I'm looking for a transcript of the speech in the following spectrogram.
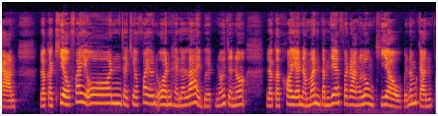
การ แล้วก็เคี่ยวไฟอ่อนจะเคี่ยวไฟอ่อนๆให้ละลายเบิดเนาะจ้ะเนาะ แล้วก็ค่อยเอาน้ำมันตำแย่ฝรั่งลงเคี่ยวไปน้ำกันไฟ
